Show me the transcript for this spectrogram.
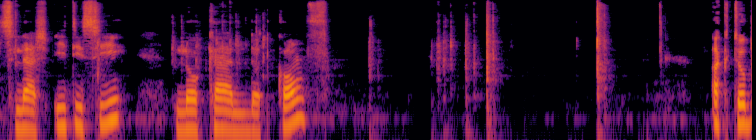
slash etc locale.conf أكتب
